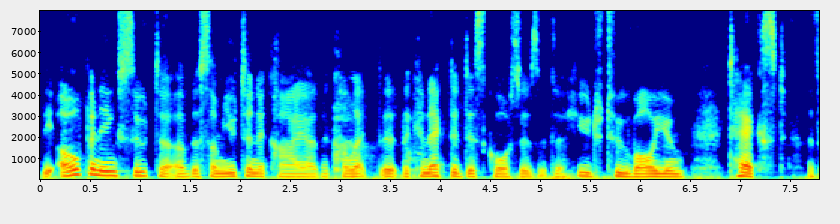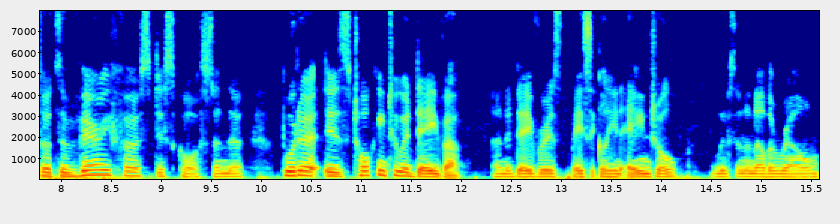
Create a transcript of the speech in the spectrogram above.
the opening sutta of the Samyutta Nikaya, the, collect, the connected discourses. It's a huge two volume text. And so it's the very first discourse, and the Buddha is talking to a deva, and a deva is basically an angel lives in another realm,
